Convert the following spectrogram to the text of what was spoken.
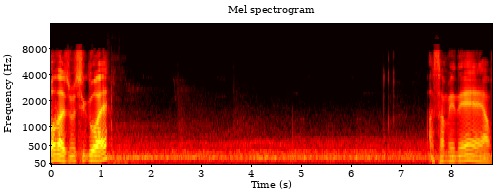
Bon bah je me suis gouré. Ah ça m'énerve.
